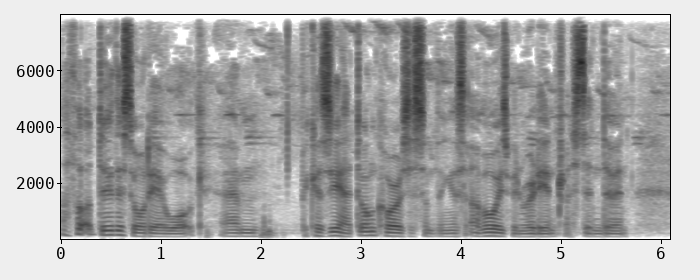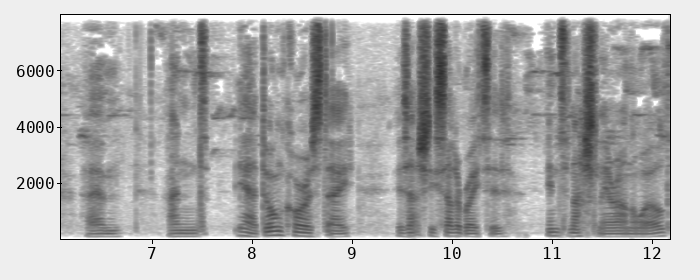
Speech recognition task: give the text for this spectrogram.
I thought I'd do this audio walk um, because yeah, dawn chorus is something I've always been really interested in doing, um, and yeah, dawn chorus day is actually celebrated internationally around the world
